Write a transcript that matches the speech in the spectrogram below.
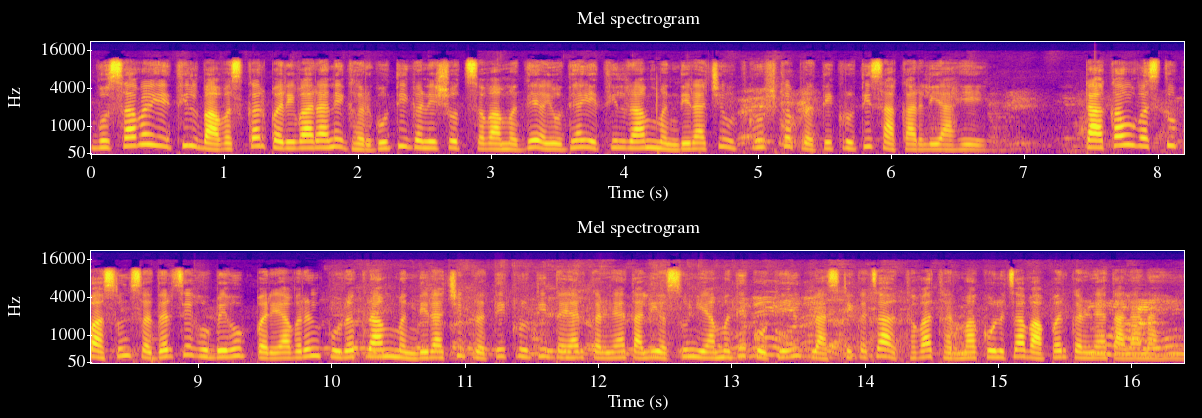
भुसावळ येथील बावस्कर परिवाराने घरगुती गणेशोत्सवामध्ये अयोध्या येथील राम मंदिराची उत्कृष्ट प्रतिकृती साकारली आहे. टाकाऊ वस्तूपासून सदरचे हुबेहूब पर्यावरणपूरक राम मंदिराची प्रतिकृती तयार करण्यात आली असून यामध्ये कोठेही प्लास्टिकचा अथवा थर्माकोलचा वापर करण्यात आला नाही.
